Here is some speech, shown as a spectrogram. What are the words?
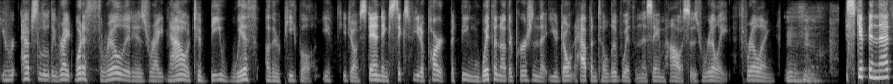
You're absolutely right. What a thrill it is right now to be with other people. You, you know, standing six feet apart, but being with another person that you don't happen to live with in the same house is really thrilling. Mhm. Skip, in that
